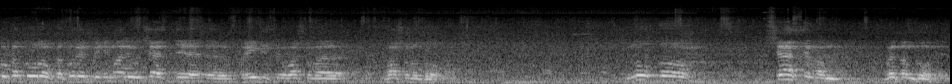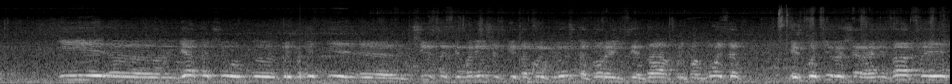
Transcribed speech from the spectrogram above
штукатуров, которые принимали участие э, в строительстве вашего, вашего дома. Ну, э, счастья вам в этом доме. И э, я хочу э, преподнести э, чисто символический такой ключ, который всегда преподносят эксплуатирующие организации,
